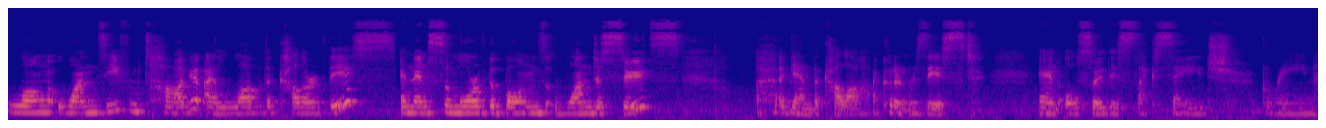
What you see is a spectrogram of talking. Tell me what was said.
long onesie from Target. I love the color of this. And then some more of the Bonds Wonder Suits. Again, the color, I couldn't resist. And also this like sage green.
